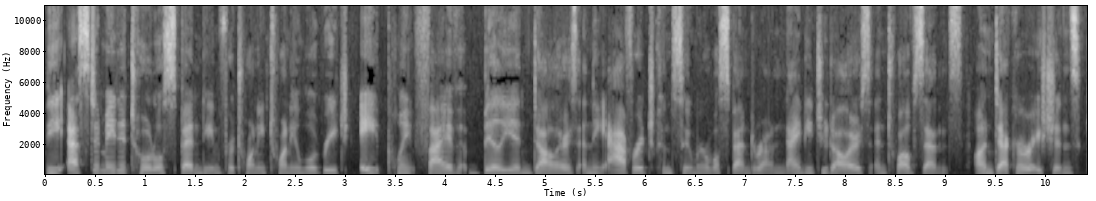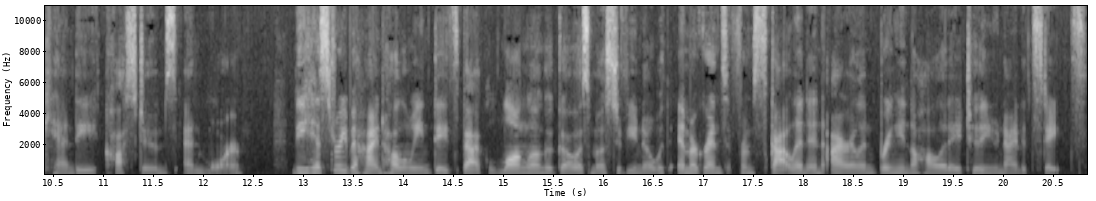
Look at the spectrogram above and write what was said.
The estimated total spending for 2020 will reach $8.5 billion, and the average consumer will spend around $92.12 on decorations, candy, costumes, and more. The history behind Halloween dates back long, long ago, as most of you know, with immigrants from Scotland and Ireland bringing the holiday to the United States.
